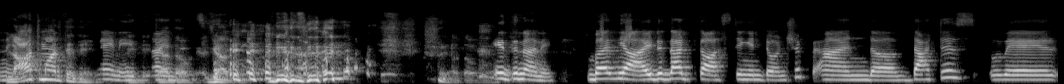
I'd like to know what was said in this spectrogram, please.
नहीं। लात मारते थे? नहीं, नहीं, ज़्यादा हो. गया हो itna nahi. But yeah, I did that casting internship, and uh, that is where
